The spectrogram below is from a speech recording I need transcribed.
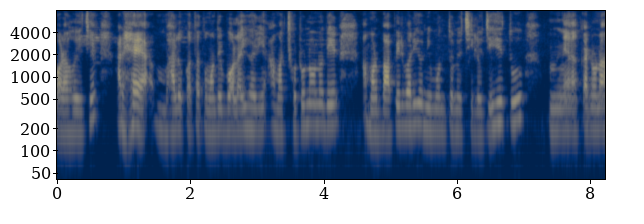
করা হয়েছে। আর হ্যাঁ ভালো কথা তোমাদের বলাই হয়নি, আমার ছোট ননদের, আমার বাপের বাড়িও নিমন্ত্রণ ছিল। যেহেতু কেননা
